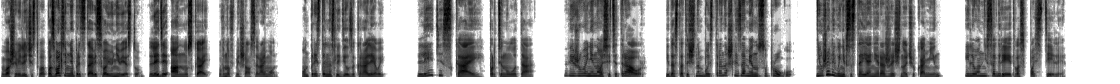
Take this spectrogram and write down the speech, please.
«Ваше Величество, позвольте мне представить свою невесту, леди Анну Скай», — вновь вмешался Раймон. Он пристально следил за королевой. «Леди Скай», — протянула та, — «вижу, вы не носите траур и достаточно быстро нашли замену супругу. Неужели вы не в состоянии разжечь ночью камин? Или он не согреет вас в постели?»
